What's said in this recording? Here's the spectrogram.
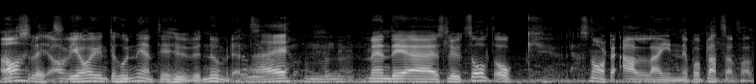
Ja, Absolut. Ja, vi har ju inte hunnit än till huvudnumret. Nej, men Men det är slutsålt och snart är alla inne på plats i alla fall.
